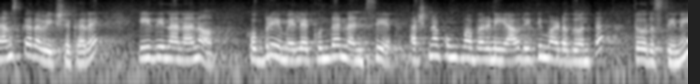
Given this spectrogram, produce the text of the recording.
ನಮಸ್ಕಾರ ವೀಕ್ಷಕರೇ. ಈ ದಿನ ನಾನು ಕೊಬ್ಬರಿ ಮೇಲೆ ಕುಂದನ್ ಅಂಟಿಸಿ ಅರ್ಶಿನ ಕುಂಕುಮ ಭರಣಿ ಯಾವ ರೀತಿ ಮಾಡೋದು ಅಂತ ತೋರಿಸ್ತೀನಿ.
